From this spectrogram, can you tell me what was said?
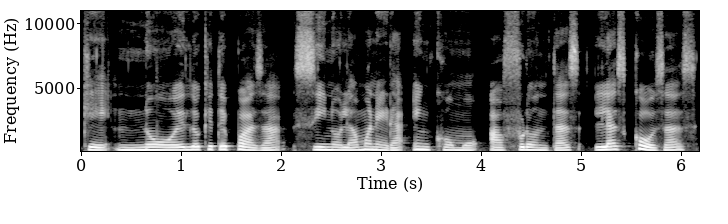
que no es lo que te pasa, sino la manera en cómo afrontas las cosas,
